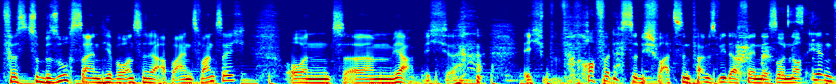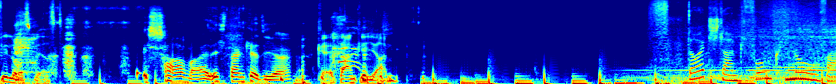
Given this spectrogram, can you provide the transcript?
fürs zu Besuch sein hier bei uns in der Ab 21. Und ähm, ja, ich, äh, ich hoffe, dass du die schwarzen Pumps wiederfindest und noch irgendwie los wirst. Ich schau mal, ich danke dir. Okay, danke Jan. Deutschlandfunk Nova.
